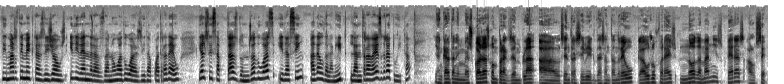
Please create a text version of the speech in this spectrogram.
dimarts, dimecres, dijous i divendres de 9 a 2 i de 4 a 10 i els dissabtes d'11 a 2 i de 5 a 10 de la nit. L'entrada és gratuïta. I encara tenim més coses, com per exemple el Centre Cívic de Sant Andreu, que us ofereix No demanis peres al CEP.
